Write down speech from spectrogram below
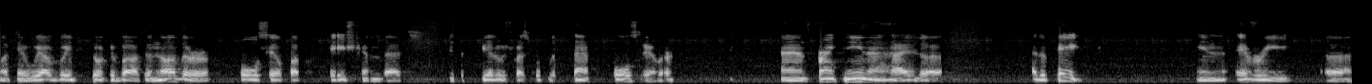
okay, we are going to talk about another wholesale publication that disappeared, which was called the Stamp Wholesaler. And Frank Nina had a, had a page in every, uh,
